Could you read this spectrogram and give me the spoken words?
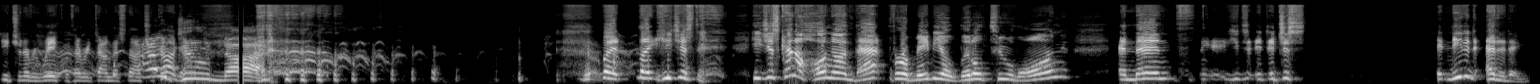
each and every week with every town that's not Chicago. I do not. but like he just he just kind of hung on that for maybe a little too long and then he, it, it just it needed editing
